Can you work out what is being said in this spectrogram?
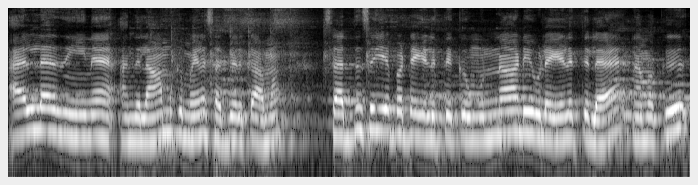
அல்லதீன. அந்த லாமுக்கு மேலே சத்து இருக்காமல் சத்து செய்யப்பட்ட எழுத்துக்கு முன்னாடி உள்ள எழுத்தில் நமக்கு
